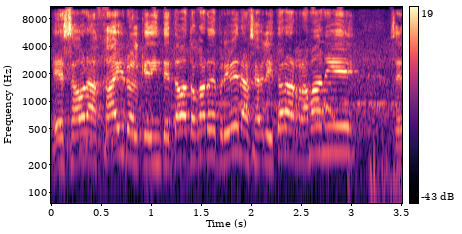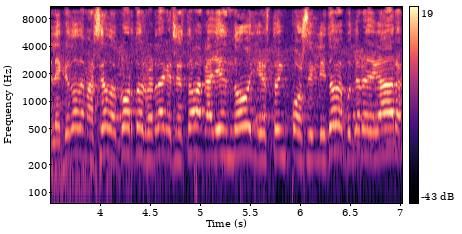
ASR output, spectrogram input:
Es ahora Jairo el que intentaba tocar de primera. Se habilitara Ramani. Se le quedó demasiado corto. Es verdad que se estaba cayendo y esto imposibilitó que pudiera llegar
